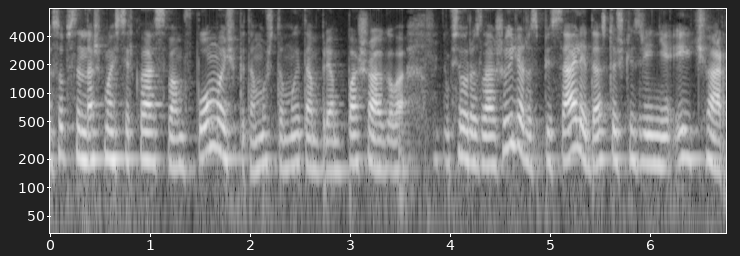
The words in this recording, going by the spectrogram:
собственно, наш мастер-класс вам в помощь, потому что мы там прям пошагово все разложили, расписали, да, с точки зрения HR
